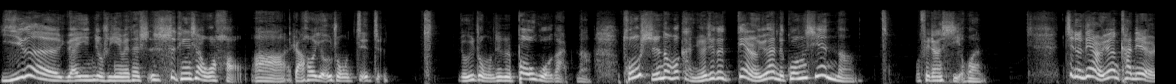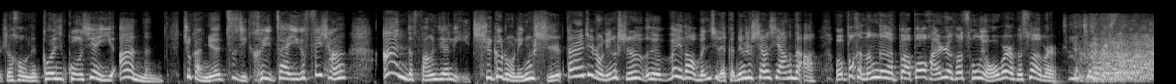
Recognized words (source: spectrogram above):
一个原因就是因为它视视听效果好啊，然后有一种这这有一种这个包裹感呐。同时呢，我感觉这个电影院的光线呢，我非常喜欢。进了电影院看电影之后呢，光光线一暗呢，就感觉自己可以在一个非常暗的房间里吃各种零食。当然，这种零食呃味道闻起来肯定是香香的啊，我不可能包包含任何葱油味儿和蒜味儿。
